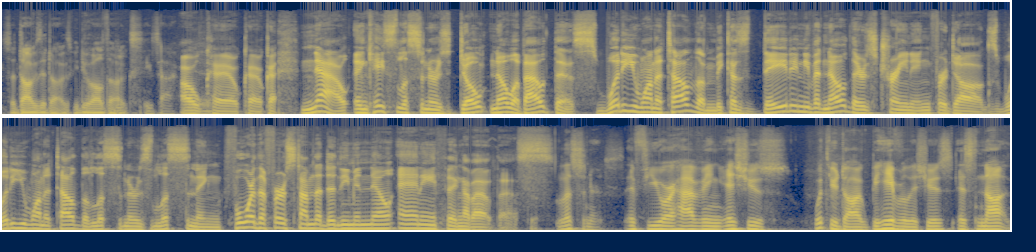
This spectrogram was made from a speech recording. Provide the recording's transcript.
So dogs are dogs. We do all dogs. Exactly. Okay, okay, okay. Now, in case listeners don't know about this, what do you want to tell them? Because they didn't even know there's training for dogs. What do you want to tell the listeners listening for the first time that didn't even know anything about this? Listeners, if you are having issues with your dog, behavioral issues, it's not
